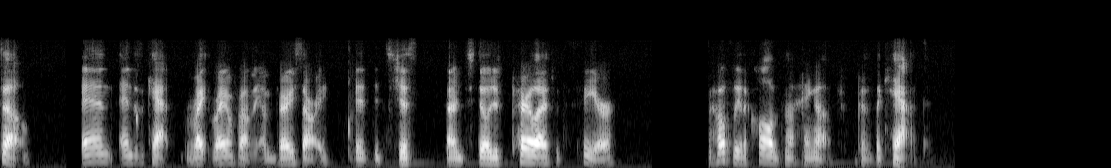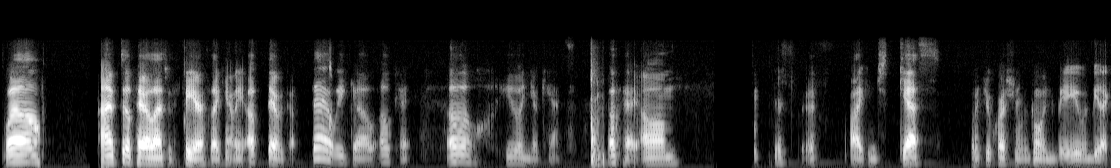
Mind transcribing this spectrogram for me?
So, and and there's a cat right right in front of me. I'm very sorry. It, it's just I'm still just paralyzed with fear. Hopefully the call does not hang up because of the cat. Well, I'm still paralyzed with fear, so I can't really. Oh, there we go. There we go. Okay. Oh, you and your cats. Okay. Um, if if I can just guess what your question was going to be, it would be like,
